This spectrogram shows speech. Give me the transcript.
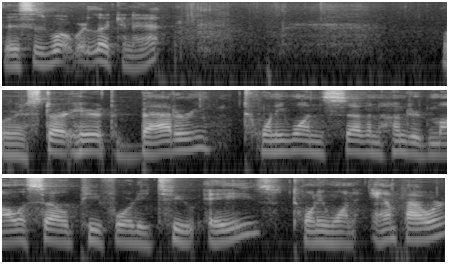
this is what we're looking at. We're going to start here at the battery, 21700 Molicel P42As, 21 amp hour,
